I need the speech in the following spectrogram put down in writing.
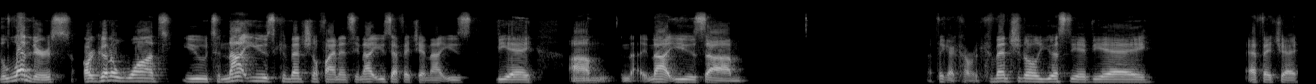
the lenders are going to want you to not use conventional financing, not use FHA, not use VA, um, not use. Um, I think I covered conventional USDA VA, FHA.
